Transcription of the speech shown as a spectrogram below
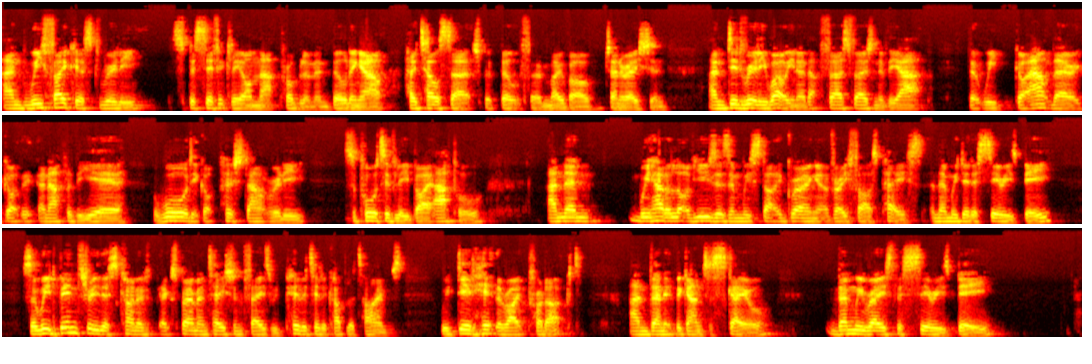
And we focused really specifically on that problem and building out hotel search, but built for mobile generation and did really well. You know, that first version of the app that we got out there, it got an app of the year award. It got pushed out really supportively by Apple. And then we had a lot of users and we started growing at a very fast pace. And then we did a Series B. So we'd been through this kind of experimentation phase. We pivoted a couple of times. We did hit the right product and then it began to scale. Then we raised this Series B.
